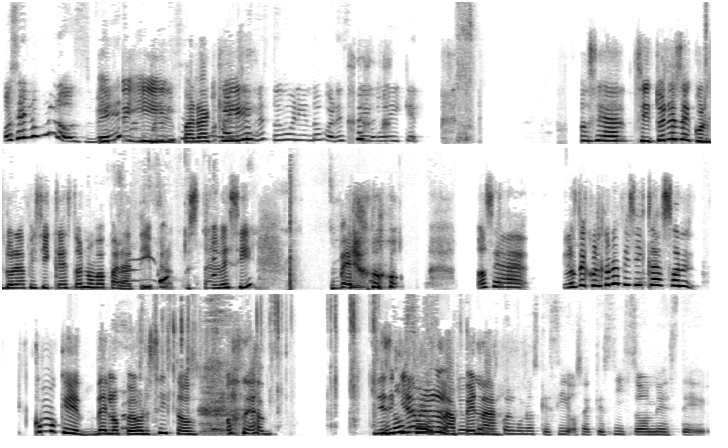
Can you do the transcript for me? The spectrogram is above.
o sea, luego los ves y dices, para "No qué? me estoy muriendo por este güey que O sea, si tú eres de cultura física, esto no va para ti, pero pues tal vez sí. Pero, o sea, los de cultura física son como que de lo peorcito. O sea, ni No siquiera sea, la yo pena. conozco algunos que sí, o sea, que sí son este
